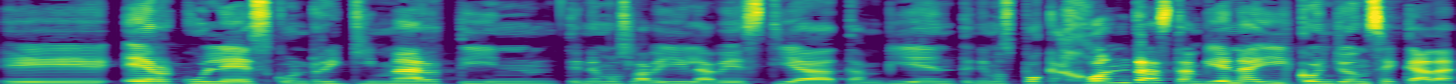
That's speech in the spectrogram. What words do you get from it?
eh, Hércules con Ricky Martin, tenemos La Bella y la Bestia también, tenemos Pocahontas también ahí con John Secada,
